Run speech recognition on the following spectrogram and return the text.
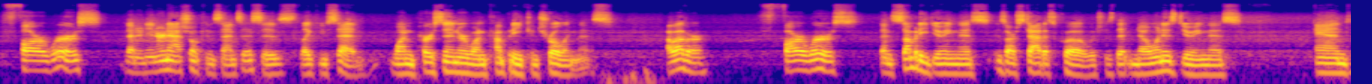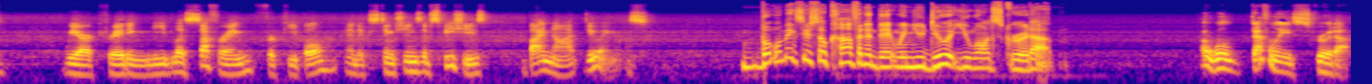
Far worse than an international consensus is, like you said, one person or one company controlling this. However, far worse than somebody doing this is our status quo, which is that no one is doing this. And we are creating needless suffering for people and extinctions of species by not doing this. But what makes you so confident that when you do it, you won't screw it up? Oh, we'll definitely screw it up.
